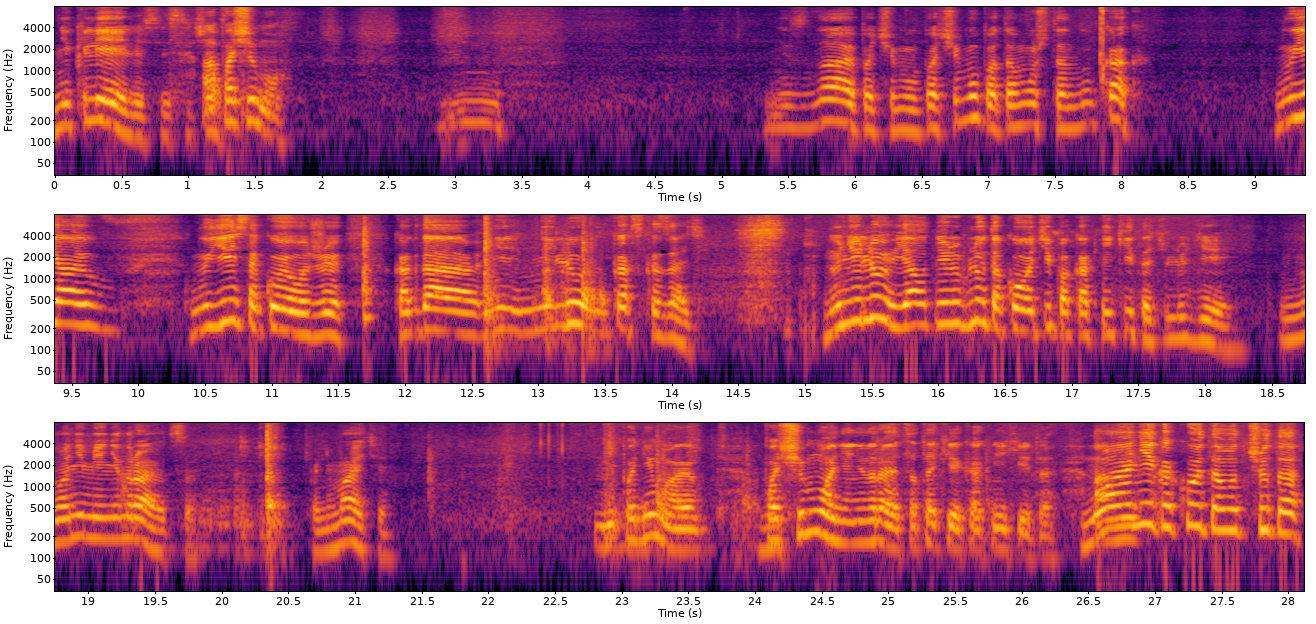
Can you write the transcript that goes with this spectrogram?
Не клеились, если честно. А почему? Ну, Не знаю почему. Почему? Потому что, ну как? Ну я... Ну есть такое вот же, когда не, не лю... Как сказать? Ну не лю... Я вот не люблю такого типа, как Никита, людей. Ну они мне не нравятся. Понимаете? Не понимаю. Почему они не нравятся такие, как Никита? Ну они, какой-то вот что-то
